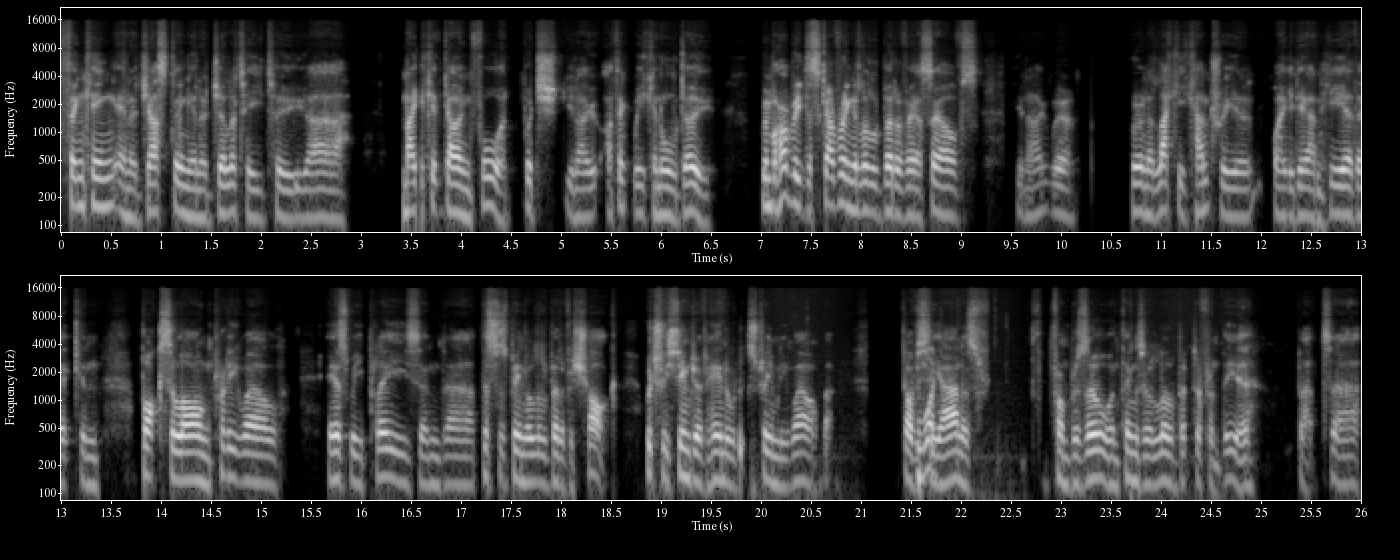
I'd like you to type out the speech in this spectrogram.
thinking and adjusting and agility to uh, make it going forward. Which you know, I think we can all do. We're probably discovering a little bit of ourselves. You know, we're we're in a lucky country uh, way down here that can box along pretty well as we please. And uh, this has been a little bit of a shock, which we seem to have handled extremely well. But obviously, what? Anna's from Brazil and things are a little bit different there. But uh,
